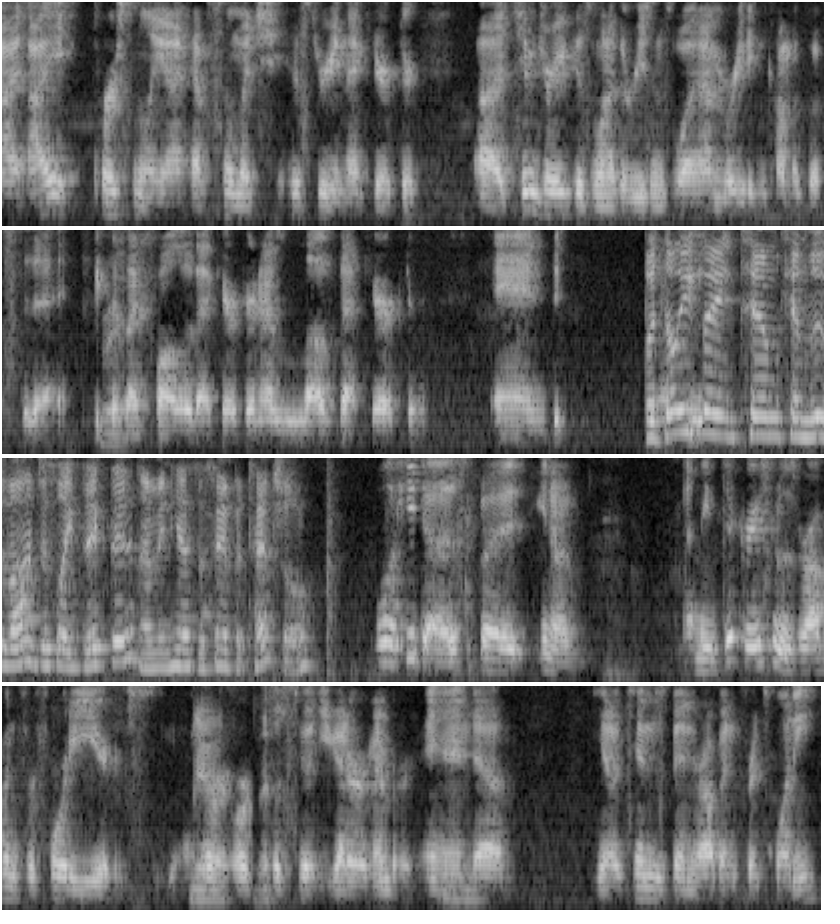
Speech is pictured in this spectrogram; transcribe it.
I, I personally I have so much history in that character. Uh, Tim Drake is one of the reasons why I'm reading comic books today because I follow that character and I love that character. And But Yeah, don't you think Tim can move on just like Dick did? I mean, he has the same potential. Well, he does, but you know, I mean, Dick Grayson was Robin for forty years, Yeah, or, or close to it. You got to remember, and um, you know, Tim's been Robin for twenty,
